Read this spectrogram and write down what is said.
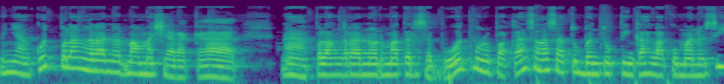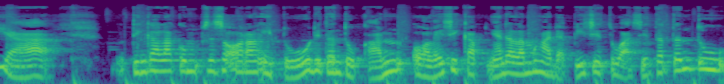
menyangkut pelanggaran norma masyarakat. Nah, pelanggaran norma tersebut merupakan salah satu bentuk tingkah laku manusia. Tingkah laku seseorang itu ditentukan oleh sikapnya dalam menghadapi situasi tertentu.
